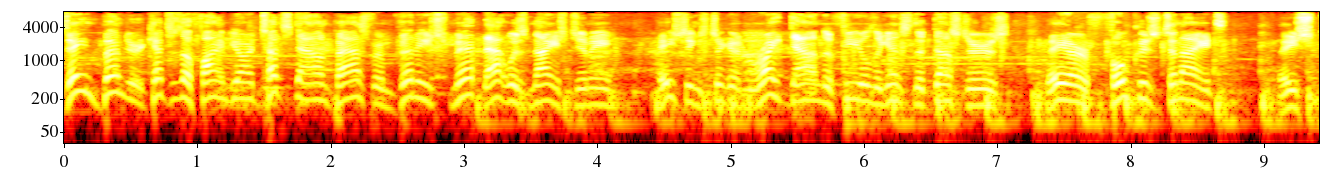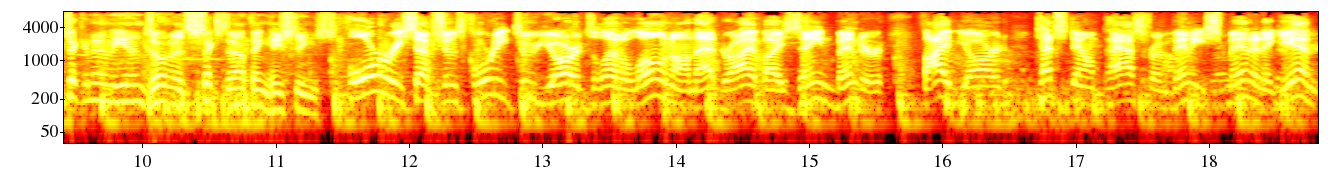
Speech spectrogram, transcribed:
Zane Bender catches a five yard touchdown pass from Vinny Schmidt. That was nice, Jimmy. Hastings took it right down the field against the Dusters. They are focused tonight. They stick it in the end zone at 6 0 Hastings. Four receptions, 42 yards, let alone on that drive by Zane Bender. Five yard touchdown pass from Vinny Schmidt. And again,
